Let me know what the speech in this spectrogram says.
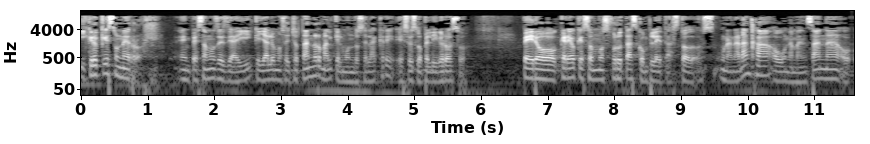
Y creo que es un error. Empezamos desde ahí, que ya lo hemos hecho tan normal que el mundo se la cree. Eso es lo peligroso. Pero creo que somos frutas completas todos. Una naranja o una manzana o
